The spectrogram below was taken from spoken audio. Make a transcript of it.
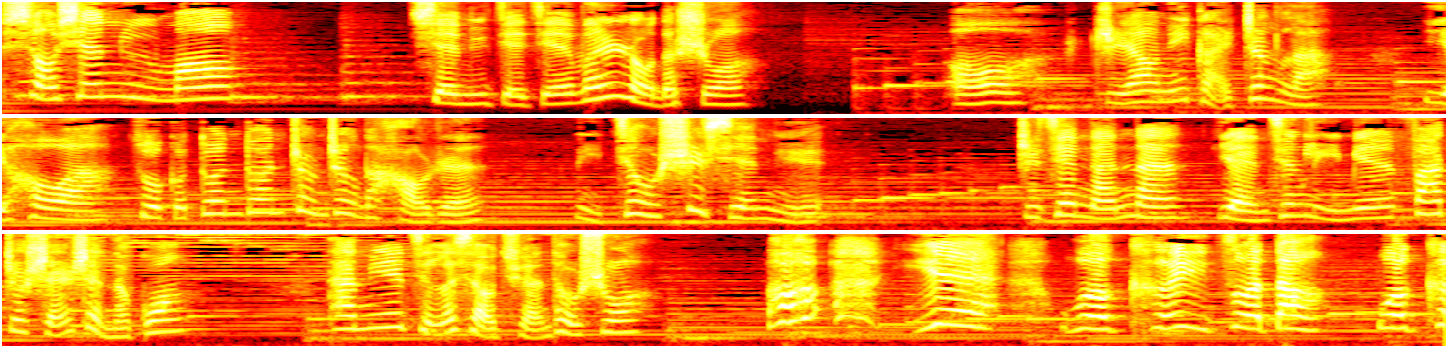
小仙女吗？仙女姐姐温柔地说：“哦，只要你改正了，以后啊，做个端端正正的好人，你就是仙女。”只见楠楠眼睛里面发着闪闪的光，她捏紧了小拳头说：“啊，耶！我可以做到，我可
